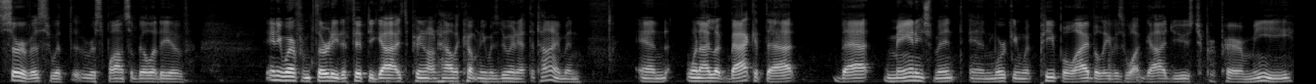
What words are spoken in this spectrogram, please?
service with the responsibility of anywhere from 30 to 50 guys, depending on how the company was doing at the time. And and when I look back at that, that management and working with people, I believe, is what God used to prepare me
